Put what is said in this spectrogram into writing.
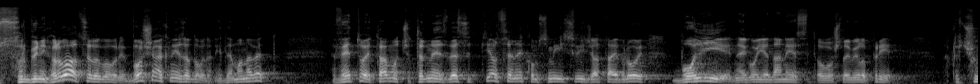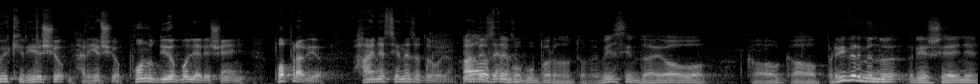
Srbin i Hrvat se dogovore, Bošnjak nije zadovoljan, idemo na veto. Veto je tamo 14-10, jel se nekom smiji sviđa taj broj, bolji je nego 11, ovo što je bilo prije. Dakle, čovjek je riješio, riješio, ponudio bolje rješenje, popravio. HNS je nezadovoljan. Ja ostajem uporno na tome. Mislim da je ovo kao, kao privremeno rješenje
